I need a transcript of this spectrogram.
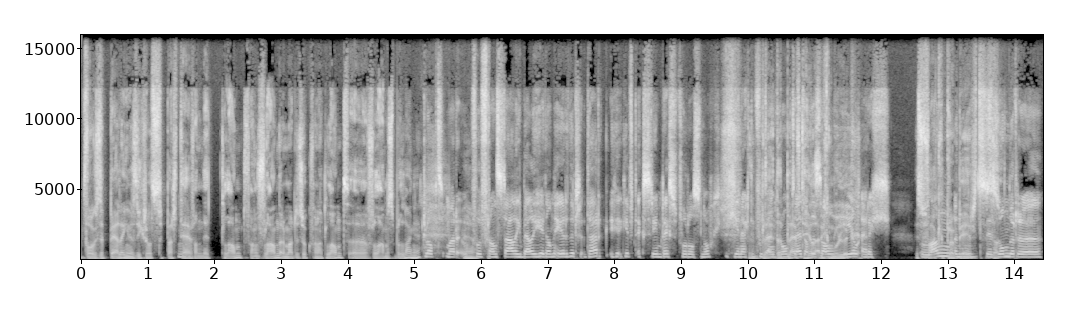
Volgens de peilingen is de grootste partij van dit land, van Vlaanderen, maar dus ook van het land, eh, Vlaams Belang. Hè. klopt. Maar voor Franstalig België dan eerder, daar geeft extreem rechts vooralsnog geen echte voet aan grond. blijft Dat is al moeilijk. heel erg is vaak geprobeerd. een bijzondere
